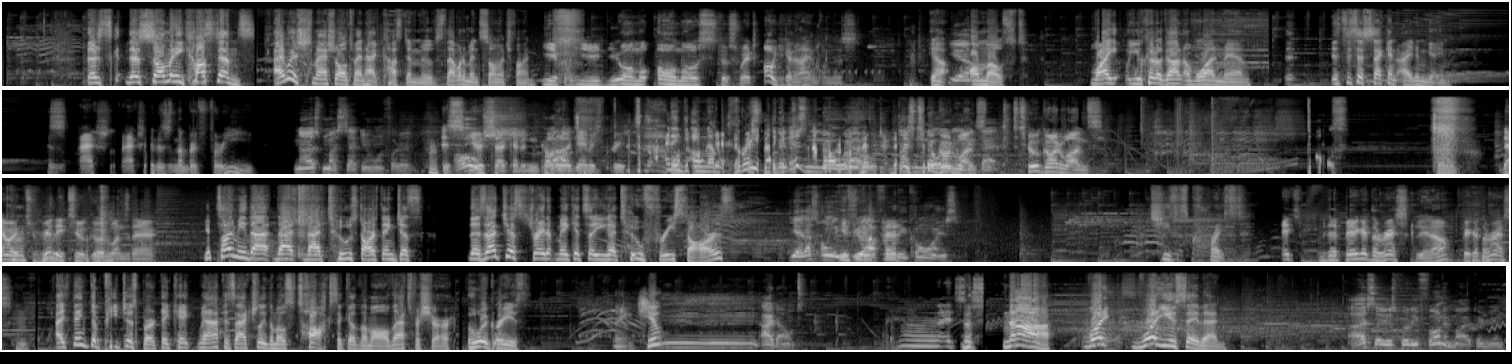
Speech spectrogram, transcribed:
There's there's so many customs. I wish Smash Ultimate had custom moves. That would have been so much fun. You you, you almost almost to switch. Oh, you get an item from this. Yeah, Yeah. almost. Why you could have gotten a one, man. It- is a second item game. This is actually actually this is number three. No, it's my second one for the. It's Oh, your second and total wow. the game is three. Item game number three. Okay, there's no way. I would- There's there's two no good we ones. Two good ones. There were really two good ones there. You're telling me that that that two star thing just does that just straight up make it so you get two free stars? Yeah, that's only If if you you have have it- 40 coins. Jesus Christ. It's the bigger the risk, you know. Bigger the risk. I think the Peach's birthday cake map is actually the most toxic of them all. That's for sure. Who agrees? Thank you. Mm, I don't. Mm, it's a Nah. What What do you say then? I say it's pretty fun in my opinion.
